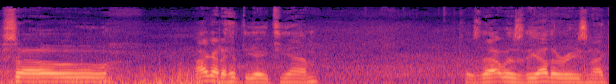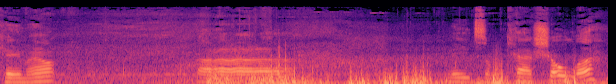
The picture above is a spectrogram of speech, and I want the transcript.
So, I got to hit the ATM because that was the other reason I came out. Uh, need some cashola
